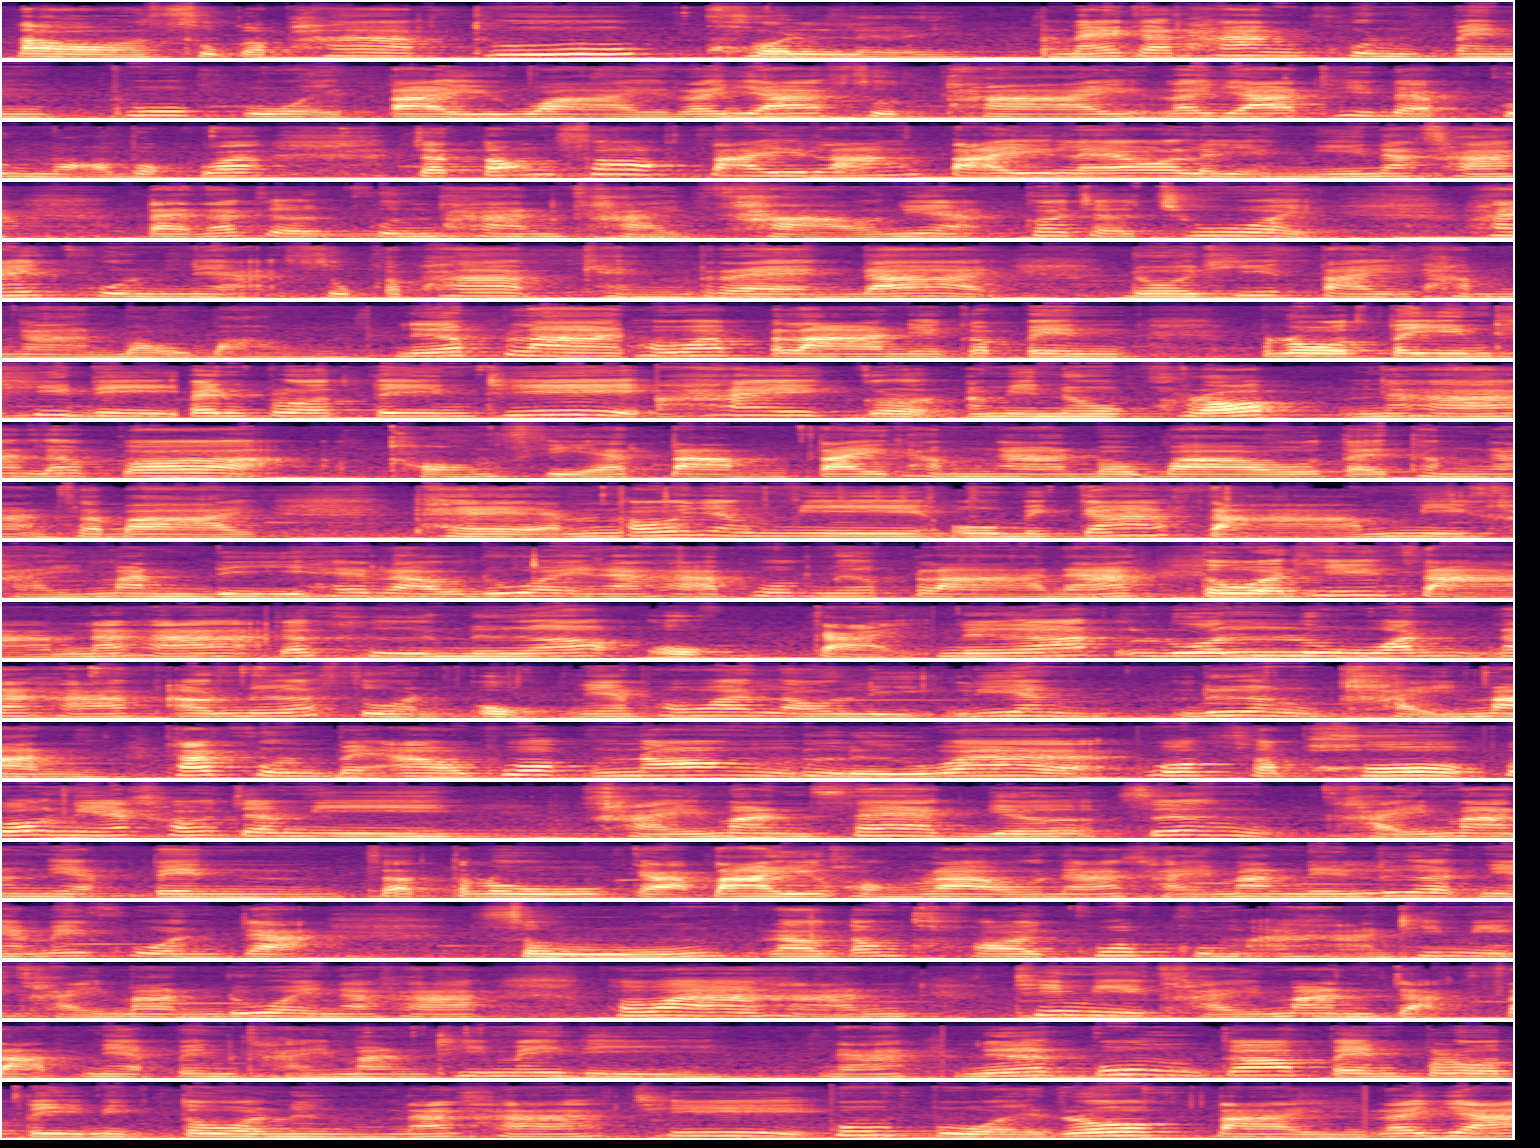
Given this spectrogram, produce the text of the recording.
ต่อสุขภาพทุกคนเลย แม้กระทั่งคุณเป็นผู้ป่วยไตวายระยะสุดท้าย ระยะที่แบบคุณหมอบอกว่า จะต้องฟอกไตล้างไตแล้วอะไรอย่างนี้นะคะ แต่ถ้าเกิดคุณทานไข่ขาวเนี่ยก็จะช่วยให้คุณเนี่ยสุขภาพแข็งแรงได้ โดยที่ไตทำงานเบาๆ เนื้อปลาเพราะว่าปลาเนี่ยก็เป็นโปรตีนที่ดี เป็นโปรตีนที่ให้กรดอะมิโนครบนะคะแล้วก็ของเสียต่ำไตทำงานเบาๆ ไตทำงานสบาย แถมเขายังมีโอเมก้า 3 มีไขมันดีให้เราด้วยนะคะ พวกเนื้อปลานะ ตัวที่ 3 นะคะ ก็คือเนื้ออกไก่ เนื้อล้วนๆนะคะ เอาเนื้อส่วนอกเนี่ย เพราะว่าเราหลีกเลี่ยงเรื่องไขมัน ถ้าคุณไปเอาพวกน่องหรือว่าพวกสะโพก พวกเนี้ยเขาจะมี ไขมันแทรกเยอะ ซึ่งไขมันเนี่ยเป็นศัตรูกับไตของเรานะ ไขมันในเลือดเนี่ยไม่ควรจะสูง เราต้องคอยควบคุมอาหารที่มีไขมันด้วยนะคะ เพราะว่าอาหารที่มีไขมันจากสัตว์เนี่ยเป็นไขมันที่ไม่ดีนะ เนื้อกุ้งก็เป็นโปรตีนอีกตัวหนึ่งนะคะ ที่ผู้ป่วยโรคไตระยะ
